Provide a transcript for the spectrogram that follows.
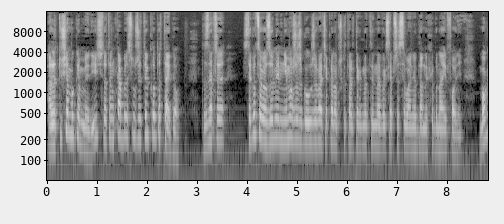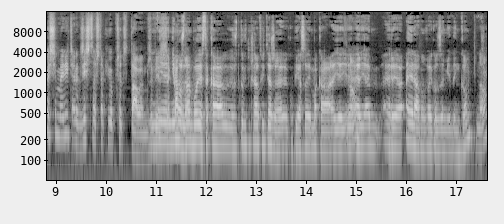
ale tu się mogę mylić, to ten kabel służy tylko do tego. To znaczy, z tego co rozumiem, nie możesz go używać jako na przykład alternatywna wersja przesyłania danych chyba na iPhone'ie. Mogę się mylić, ale gdzieś coś takiego przeczytałem, że wiesz, nie, że nie kable... można, bo jest taka użytkowniczka na Twitterze, kupiła sobie Maca No. Era, Era, Era nowego z M1 No,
